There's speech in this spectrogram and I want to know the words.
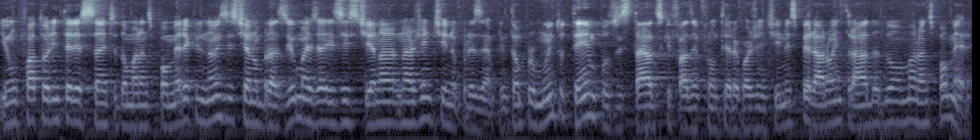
e, um fator interessante do Amarantos Palmeira é que ele não existia no Brasil, mas já existia na, na, Argentina, por exemplo. Então, por muito tempo, os estados que fazem fronteira com a Argentina esperaram a entrada do Amarantos Palmeira.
